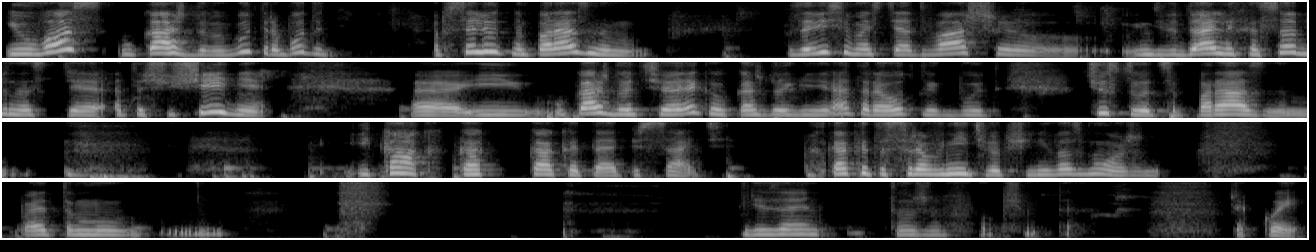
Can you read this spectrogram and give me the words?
и у вас, у каждого будет работать абсолютно по-разному, в зависимости от ваших индивидуальных особенностей, от ощущения. Э, и у каждого человека, у каждого генератора отклик будет чувствоваться по-разному. И как, как, как это описать? Как это сравнить вообще невозможно. Поэтому дизайн тоже, в общем-то, такой.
